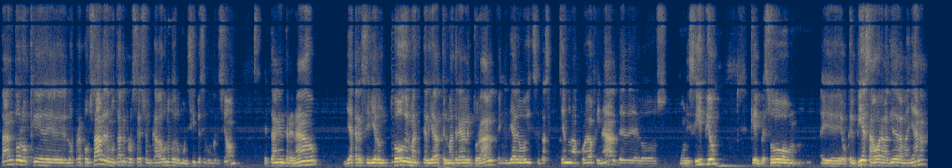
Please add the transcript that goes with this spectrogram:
tanto lo que los responsables de montar el proceso en cada uno de los municipios de circunscripción están entrenados, ya recibieron todo el material, el material electoral. En el día de hoy se está haciendo una prueba final de los municipios que empezó eh, o que empieza ahora a las 10 de la mañana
